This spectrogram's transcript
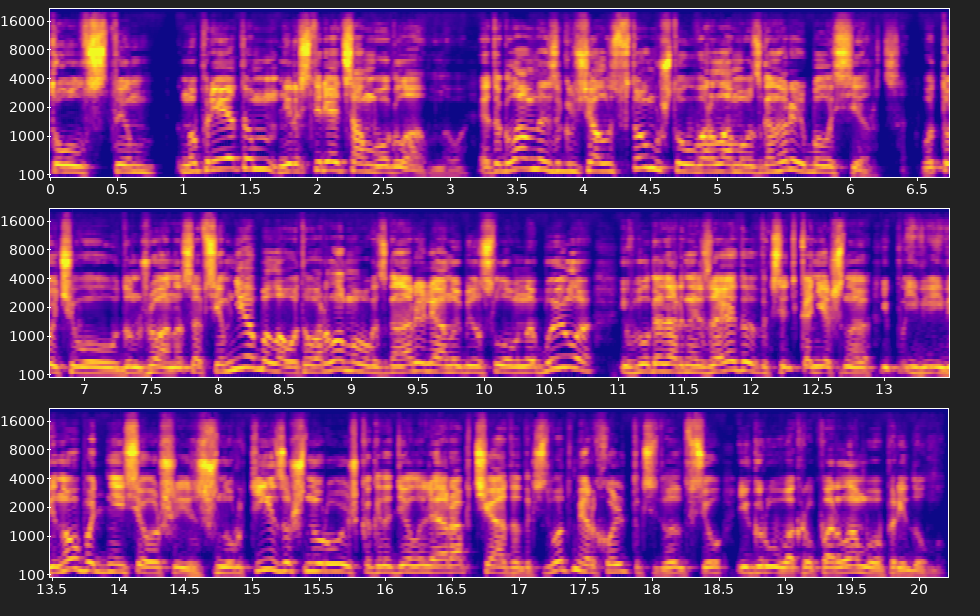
толстым, но при этом не растерять самого главного. Это главное заключалось в том, что у Варламова с Гонореля было сердце. Вот то, чего у Дон Жуана совсем не было, а вот у Варламова с Гонореля оно, безусловно, было, и в благодарность за это, сказать, конечно, и вино поднесешь, и шнурки зашнуруешь, это делали арабчата. Так вот Мерхольд, так вот всю игру вокруг Варламова придумал.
